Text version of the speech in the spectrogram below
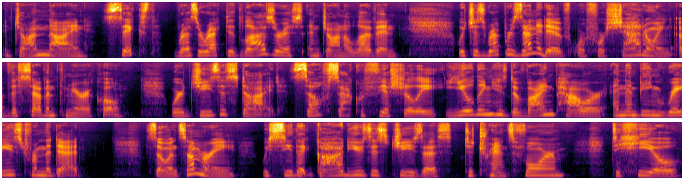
in John 9. Sixth, resurrected Lazarus in John 11, which is representative or foreshadowing of the seventh miracle, where Jesus died self sacrificially, yielding his divine power and then being raised from the dead. So, in summary, we see that God uses Jesus to transform, to heal,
